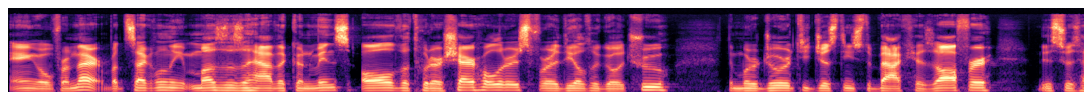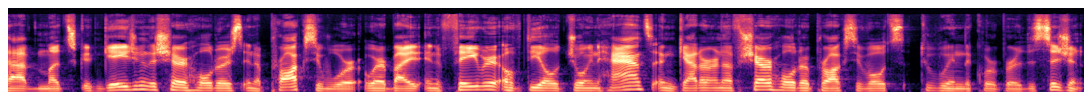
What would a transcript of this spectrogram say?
and go from there. But secondly, Musk doesn't have to convince all the Twitter shareholders for a deal to go through. The majority just needs to back his offer. This would have Musk engaging the shareholders in a proxy war, whereby in favor of deal join hands and gather enough shareholder proxy votes to win the corporate decision.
